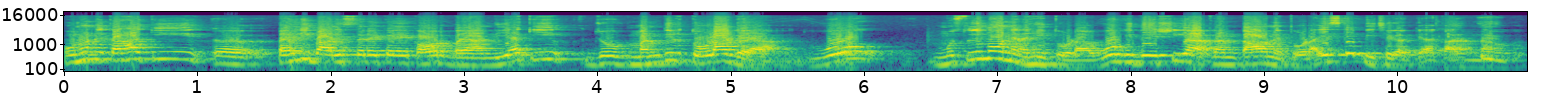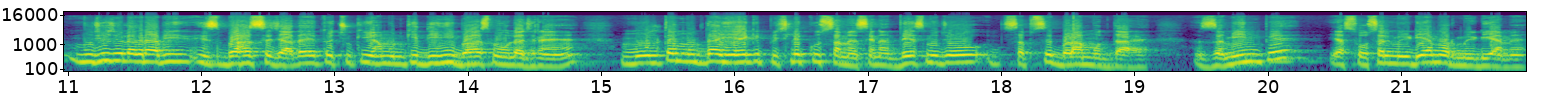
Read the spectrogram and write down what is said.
उन्होंने कहा कि पहली बार इस तरह का एक और बयान दिया कि जो मंदिर तोड़ा गया, वो मुस्लिमों ने नहीं तोड़ा, वो विदेशी आक्रांताओं ने तोड़ा। इसके पीछे का क्या कारण होगा? मुझे जो लग रहा है अभी इस बहस से ज़्यादा है तो चूँकि हम उनकी दी हुई बहस में उलझ रहे हैं, मूलतः मुद्दा यह है कि पिछले कुछ समय से ना, देश में जो सबसे बड़ा मुद्दा है, ज़मीन पे या सोशल मीडिया में और मीडिया में,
